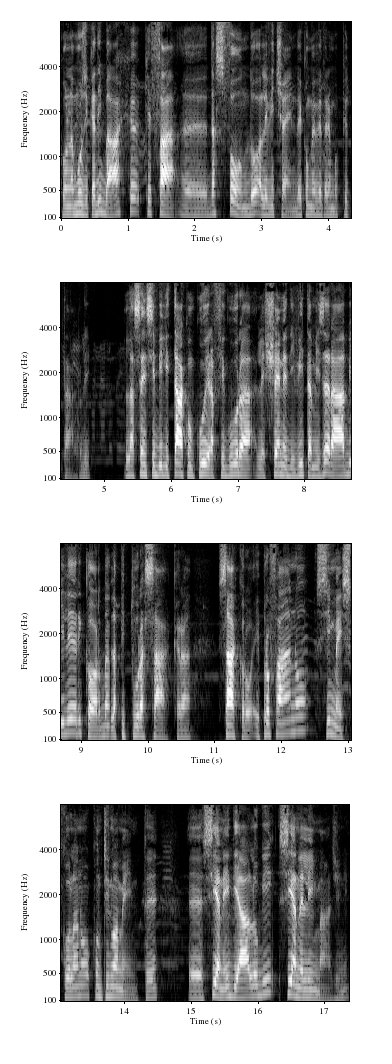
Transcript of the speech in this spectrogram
con la musica di Bach che fa eh, da sfondo alle vicende, come vedremo più tardi. La sensibilità con cui raffigura le scene di vita miserabile ricorda la pittura sacra. Sacro e profano si mescolano continuamente, eh, sia nei dialoghi sia nelle immagini.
